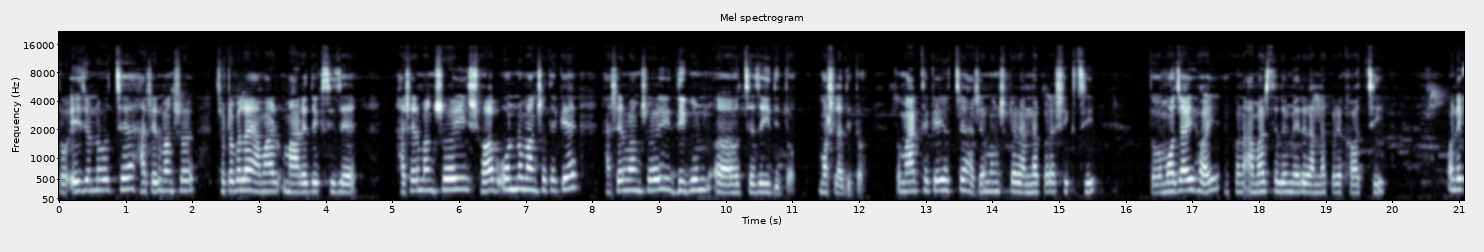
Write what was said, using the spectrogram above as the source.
তো এই জন্য হচ্ছে হাঁসের মাংস, ছোটোবেলায় আমার মারে দেখছি যে হাঁসের মাংসই সব অন্য মাংস থেকে হাঁসের মাংসই দ্বিগুণ হচ্ছে যে ই দিত, মশলা দিত। তো মার থেকেই হচ্ছে হাঁসের মাংসটা রান্না করা শিখছি। তো মজাই হয়। এখন আমার ছেলে মেয়েরে রান্না করে খাওয়াচ্ছি। অনেক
